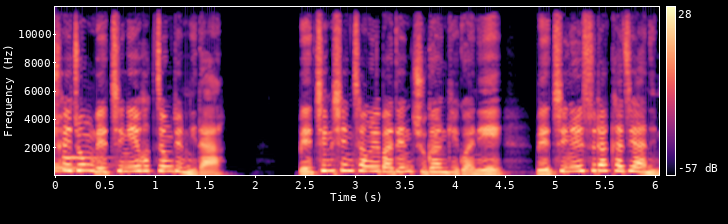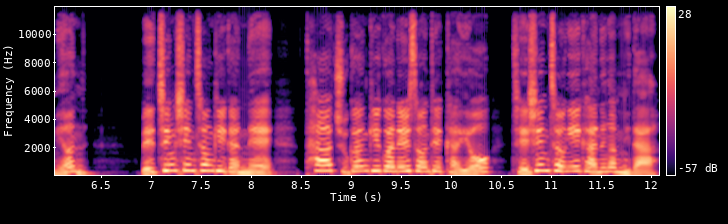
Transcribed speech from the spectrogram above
최종 매칭이 확정됩니다. 매칭 신청을 받은 주간 기관이 매칭을 수락하지 않으면 매칭 신청 기간 내 타 주간 기관을 선택하여 재신청이 가능합니다.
